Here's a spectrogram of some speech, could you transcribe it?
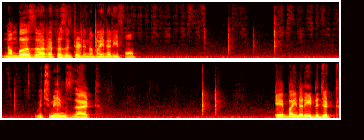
numbers are represented in a binary form which means that a binary digit.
